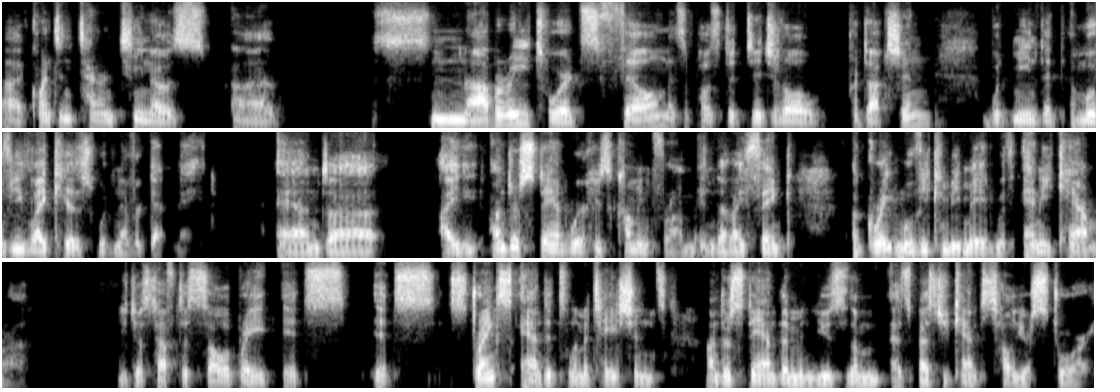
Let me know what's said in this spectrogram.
uh, Quentin Tarantino's uh, snobbery towards film as opposed to digital production would mean that a movie like his would never get made. And uh, I understand where he's coming from in that I think a great movie can be made with any camera. You just have to celebrate its its strengths and its limitations, understand them, and use them as best you can to tell your story.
